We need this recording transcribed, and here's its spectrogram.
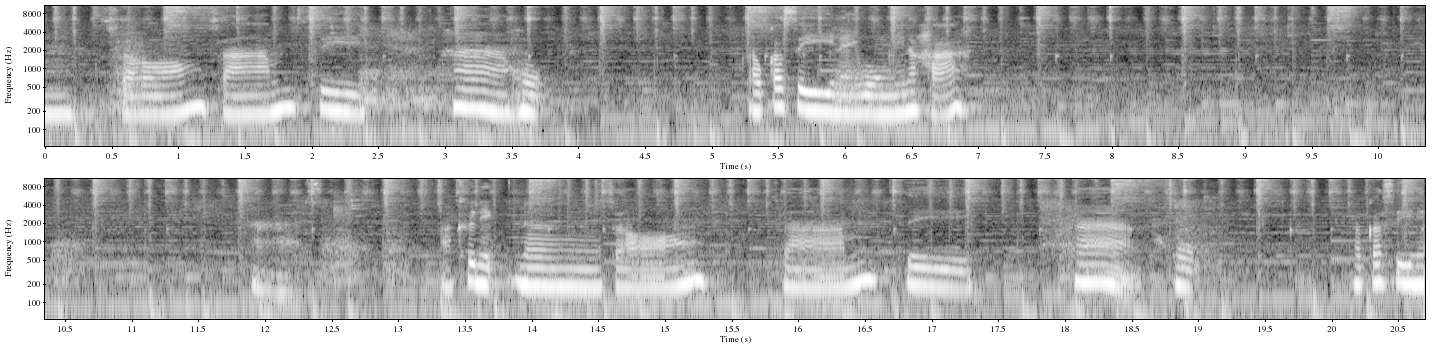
1 2 3 4 5 6 แล้วก็ C ในวงนี้นะคะ ขึ้นอีก1 2 3 4 5 6แล้วก็ C ใน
